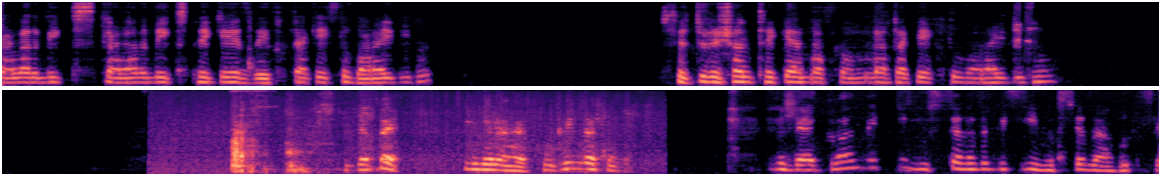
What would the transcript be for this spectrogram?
কালার মিক্স কালার মিক্স থেকে রেডটাকে একটু বাড়াই দিব। স্যাচুরেশন থেকে আমরা ফর্মুলাটাকে একটু বাড়াই দিব। ঠিক আছে? কি মনে হয় কঠিন না সহজ ব্যাকগ্রাউন্ড একটু বুঝতে হবে কি হচ্ছে, না হচ্ছে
